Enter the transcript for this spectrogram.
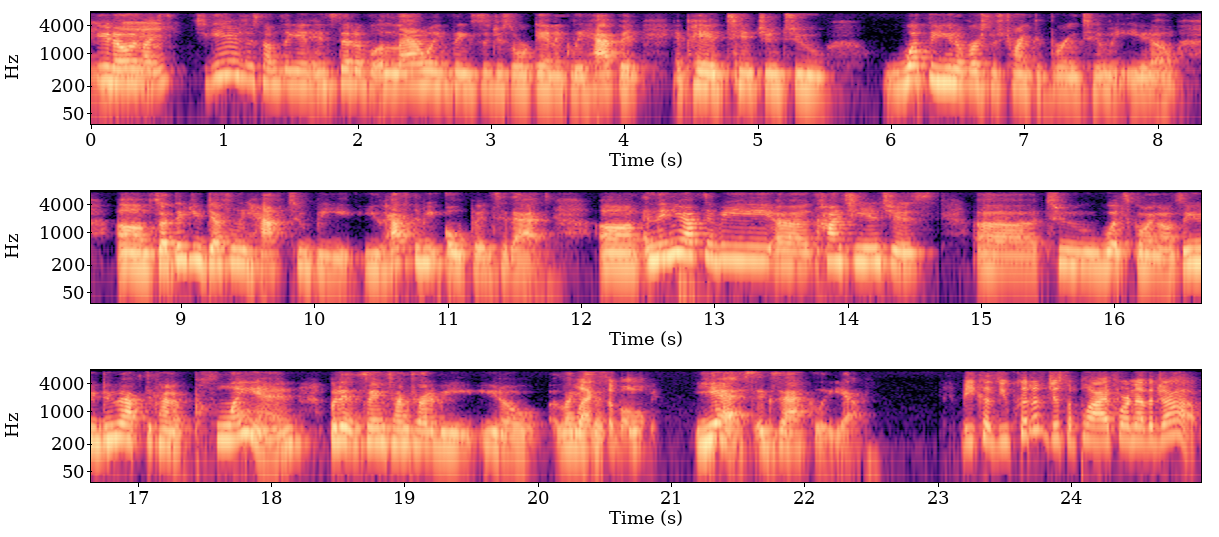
you know, and like mm-hmm. gears or something and instead of allowing things to just organically happen and pay attention to what the universe was trying to bring to me, you know. Um, so I think you definitely have to be you have to be open to that, um, and then you have to be uh, conscientious uh, to what's going on. So you do have to kind of plan, but at the same time try to be, you know, like flexible. Said, yes, exactly, yeah. Because you could have just applied for another job.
